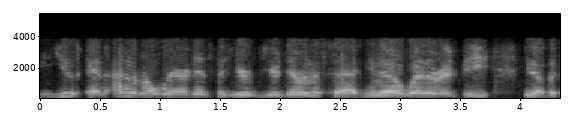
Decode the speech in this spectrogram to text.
you and I don't know where it is that you're you're doing this at. You know whether it be you know the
